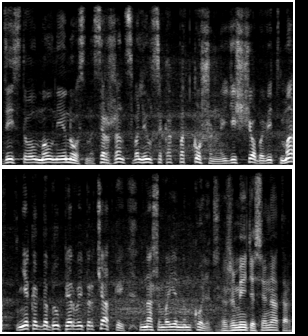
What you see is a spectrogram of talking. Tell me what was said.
действовал молниеносно. Сержант свалился как подкошенный. Еще бы, ведь Мат некогда был первой перчаткой в нашем военном колледже. Жмите, сенатор.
